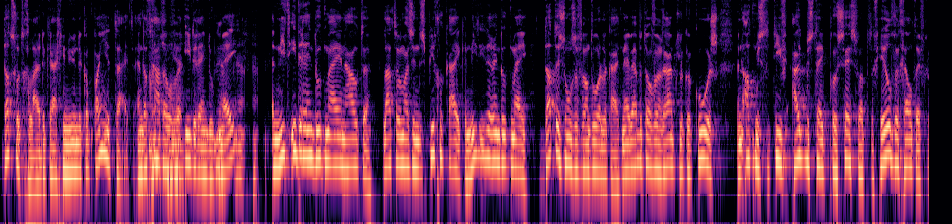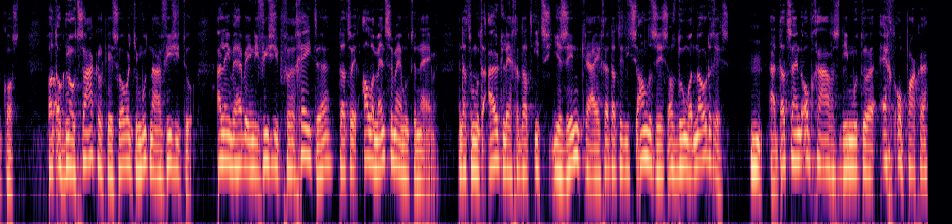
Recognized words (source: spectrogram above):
Dat soort geluiden krijg je nu in de campagnetijd. En dat gaat over iedereen doet mee. En niet iedereen doet mee in houten. Laten we maar eens in de spiegel kijken. Niet iedereen doet mee. Dat is onze verantwoordelijkheid. Nee, we hebben het over een ruimtelijke koers. Een administratief uitbesteed proces wat heel veel geld heeft gekost. Wat ook noodzakelijk is hoor, want je moet naar een visie toe. Alleen we hebben in die visie vergeten dat we alle mensen mee moeten nemen. En dat we moeten uitleggen dat iets je zin krijgen, dat het iets anders is als doen wat nodig is. Hm. Dat zijn de opgaves die moeten we echt oppakken.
